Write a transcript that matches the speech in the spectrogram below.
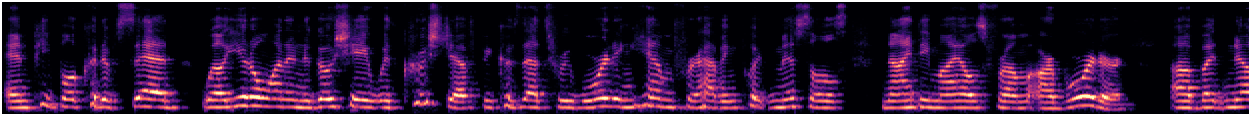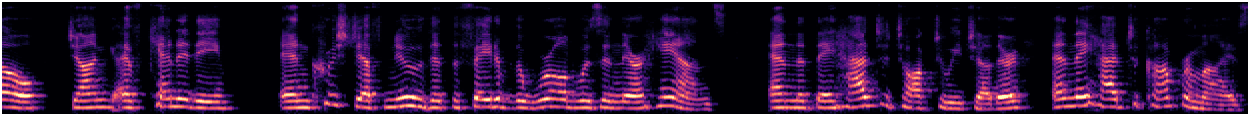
And people could have said, well, you don't want to negotiate with Khrushchev because that's rewarding him for having put missiles 90 miles from our border. Uh, but no, John F. Kennedy and Khrushchev knew that the fate of the world was in their hands and that they had to talk to each other and they had to compromise.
